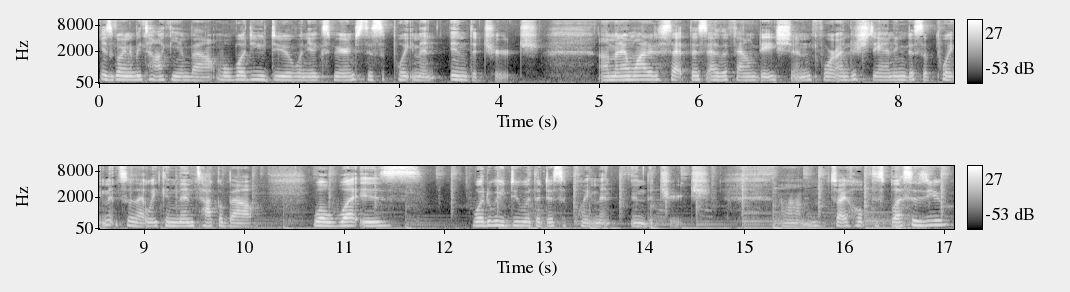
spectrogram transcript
is going to be talking about well, what do you do when you experience disappointment in the church? Um, and I wanted to set this as a foundation for understanding disappointment so that we can then talk about well, what is, what do we do with the disappointment in the church? Um, so I hope this blesses you.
